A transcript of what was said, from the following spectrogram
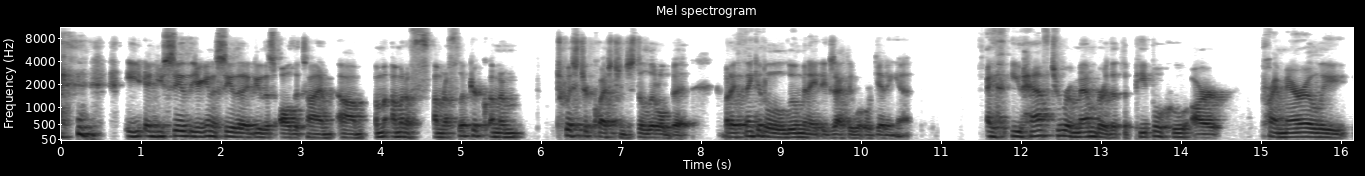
and you see that you're gonna see that I do this all the time. Um, I'm, I'm gonna, I'm gonna flip your, I'm gonna twist your question just a little bit, but I think it'll illuminate exactly what we're getting at. I, you have to remember that the people who are primarily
